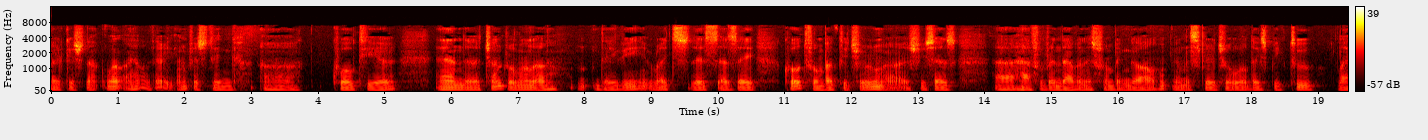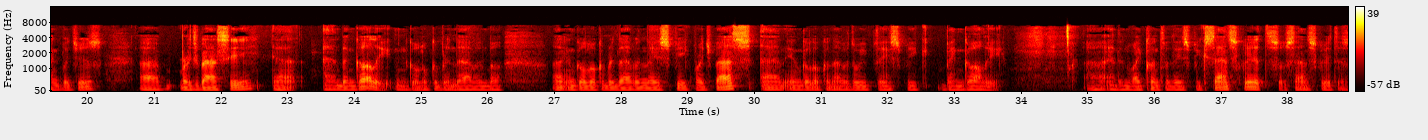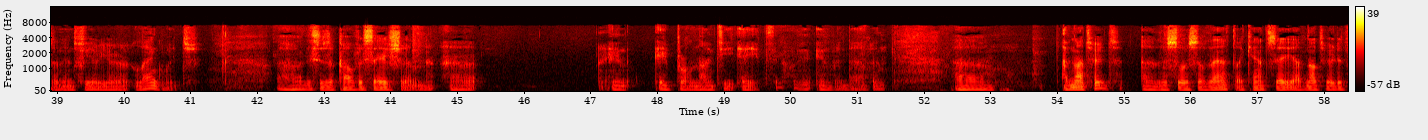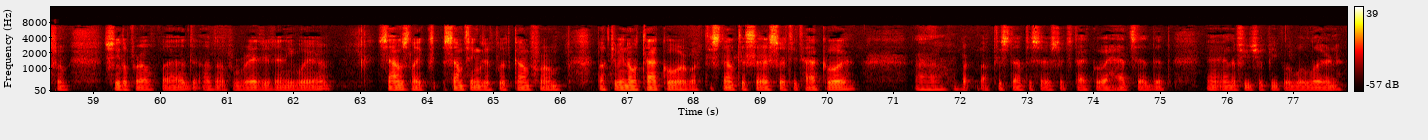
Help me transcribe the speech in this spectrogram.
Hare Krishna. Well, I have a very interesting uh, quote here, and uh, Chandramala Devi writes this as a quote from Bhakti Chiruma. She says, uh, half of Vrindavan is from Bengal. In the spiritual world, they speak two languages, uh, Brajbasi uh, and Bengali in Goloka Vrindavan. Uh, in Goloka Vrindavan, they speak Brajbas, and in Goloka Navadvip, they speak Bengali. Uh, and in Vaikuntha, they speak Sanskrit, so Sanskrit is an inferior language. Uh, this is a conversation uh, in April 98 in Vrindavan. Uh, I've not heard uh, the source of that. I can't say. I've not heard it from Srila Prabhupada. I've not read it anywhere. Sounds like something that would come from Bhaktivinoda Thakur, Bhaktisiddhanta Saraswati Thakur. Uh, Bhaktisiddhanta Saraswati Thakur had said that uh, in the future people will learn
